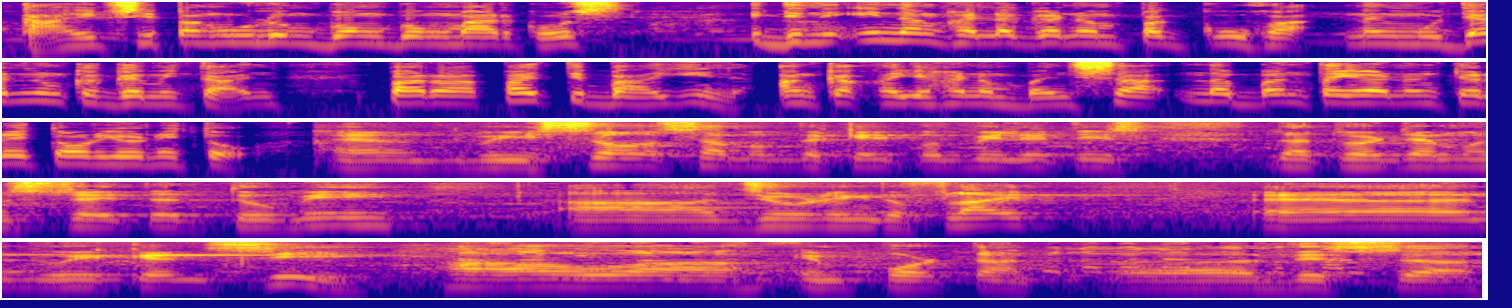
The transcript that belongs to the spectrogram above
Kahit si Pangulong Bongbong Marcos, idiniin ang halaga ng pagkuha ng modernong kagamitan para patibayin ang kakayahan ng bansa na bantayan ang teritoryo nito. and we saw some of the capabilities that were demonstrated to me uh, during the flight and we can see how uh, important uh, this uh,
